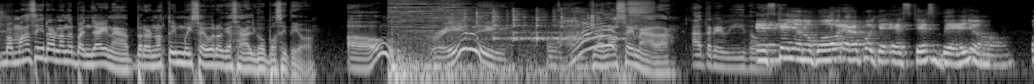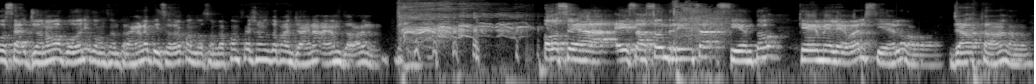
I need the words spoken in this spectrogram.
Vamos a seguir hablando de Panjaina, pero no estoy muy seguro que sea algo positivo. oh, really? Yo no sé nada. Atrevido. Es que yo no puedo bregar porque es que es bello. O sea, yo no me puedo ni concentrar en el episodio cuando son los confessions de Pangina. I am done. o sea, esa sonrisa siento que me eleva al cielo. Ya está.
